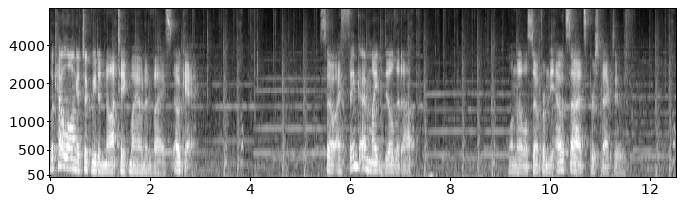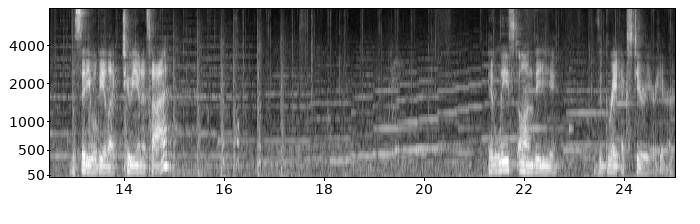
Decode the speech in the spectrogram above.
Look how long it took me to not take my own advice. Okay. So I think I might build it up one level. So from the outside's perspective, the city will be like two units high. At least on the the great exterior here.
